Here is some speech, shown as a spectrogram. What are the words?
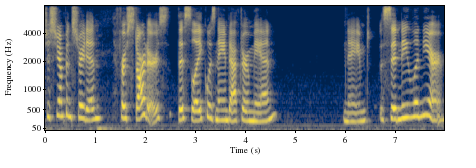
just jumping straight in. For starters, this lake was named after a man named Sidney Lanier,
